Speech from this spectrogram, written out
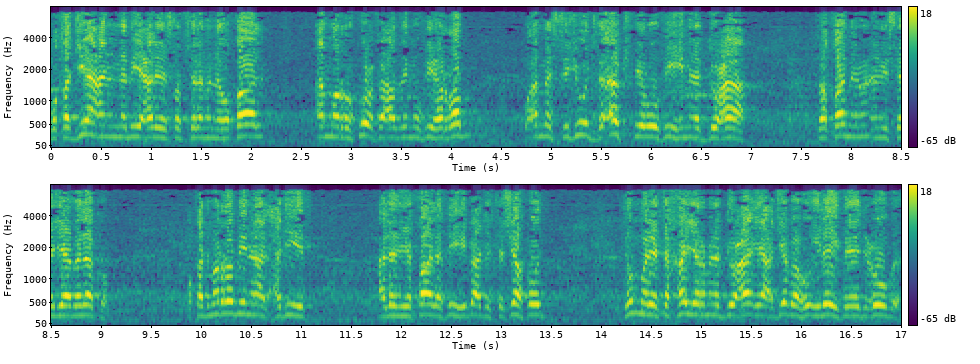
وقد جاء عن النبي عليه الصلاة والسلام أنه قال أما الركوع فعظموا فيها الرب وأما السجود فأكثروا فيه من الدعاء. فقامن أن يستجاب لكم. وقد مر بنا الحديث الذي قال فيه بعد التشهد ثم ليتخير من الدعاء أعجبه إليه فيدعو به.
